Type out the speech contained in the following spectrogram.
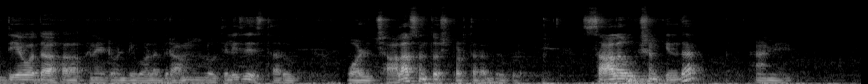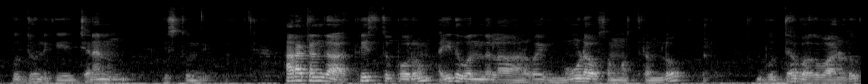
దేవదాహ అనేటువంటి వాళ్ళ గ్రామంలో తెలియజేస్తారు. వాళ్ళు చాలా సంతోషపడతారు అందరూ కూడా. సాల వృక్షం కింద ఆమె బుద్ధునికి జననం ఇస్తుంది. ఆ రకంగా క్రీస్తు పూర్వం ఐదు వందల అరవై మూడవ సంవత్సరంలో బుద్ధ భగవానుడు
